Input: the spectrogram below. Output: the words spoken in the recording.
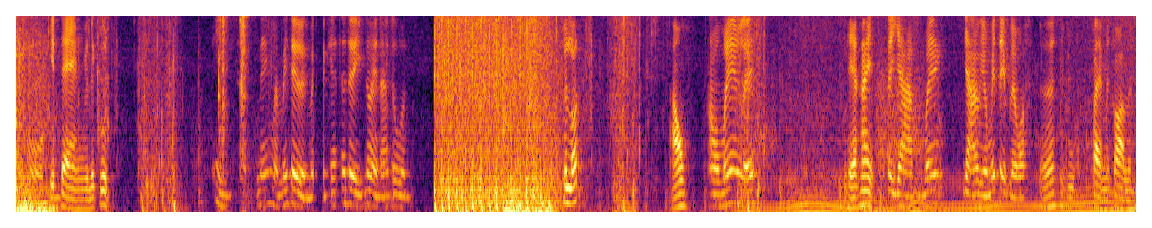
โอ้โหกินแดงไปเลยกุดไอ้สัตว์แม่งมันไม่เดินมันแค่ถ้าเดินอีกหน่อยนะโดน ขึ้นรถ เอาเอาแม่งเลย แทงให้ แต่ยามแม่งยาวยังไม่เต็มเลยวะ เออกูไฟมันก่อนเลย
